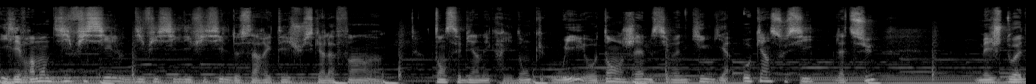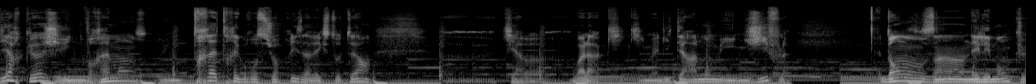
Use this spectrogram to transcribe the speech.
il est vraiment difficile, difficile, difficile de s'arrêter jusqu'à la fin, euh, tant c'est bien écrit. Donc oui, autant j'aime Stephen King, il n'y a aucun souci là-dessus. Mais je dois dire que j'ai une vraiment une très très grosse surprise avec cet auteur qui voilà qui, m'a littéralement mis une gifle dans un élément que,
